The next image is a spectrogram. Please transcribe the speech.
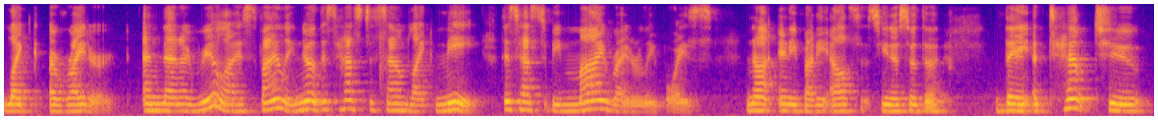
like a writer? And then I realized finally, no, this has to sound like me. This has to be my writerly voice, not anybody else's. You know, so the the attempt to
